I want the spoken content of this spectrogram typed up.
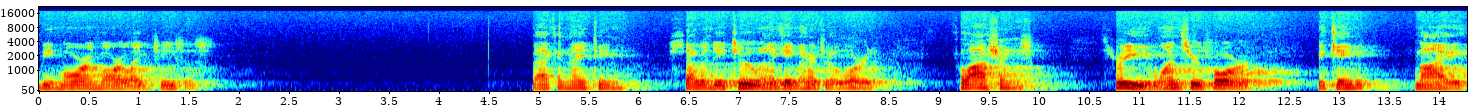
be more and more like Jesus. Back in 1972, when I gave my heart to the Lord. Colossians 3 1 through 4 became my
